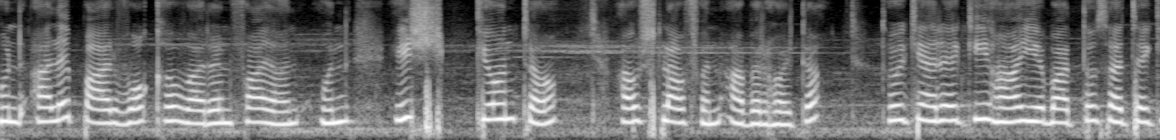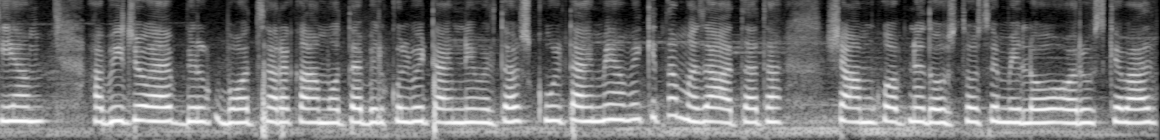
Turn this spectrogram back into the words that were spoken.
und alle paar Wochen waren feiern und ich könnte ausschlafen, aber heute तो कह रहे हैं कि हाँ ये बात तो सच है कि हम अभी जो है बिल बहुत सारा काम होता है बिल्कुल भी टाइम नहीं मिलता और स्कूल टाइम में हमें कितना मज़ा आता था शाम को अपने दोस्तों से मिलो और उसके बाद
